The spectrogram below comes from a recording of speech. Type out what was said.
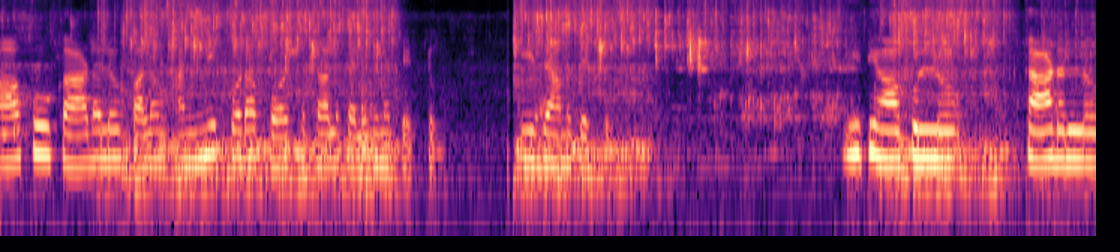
ఆకు కాడలు ఫలం అన్నీ కూడా పోషకాలు కలిగిన చెట్టు. ఈ జామ చెట్టు. వీటి ఆకుల్లో కాడల్లో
